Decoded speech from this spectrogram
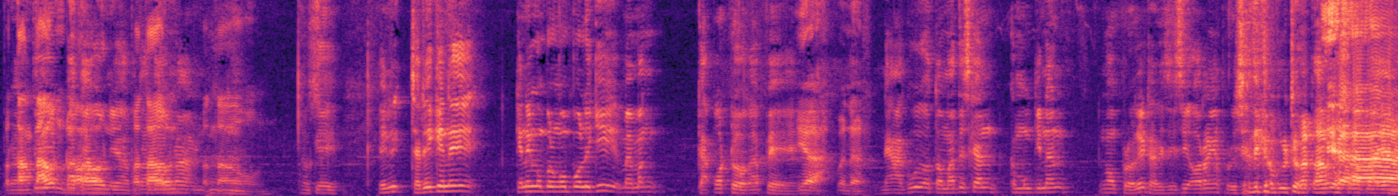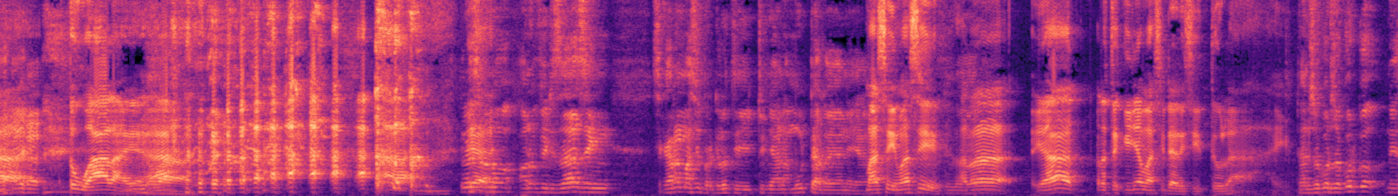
Petang Berarti tahun dong. tahun ya, Empat petang tahun. tahunan. empat tahun. Oke. Ini jadi kini kini ngumpul-ngumpul iki memang gak podo kabeh. Iya, benar. Nah, aku otomatis kan kemungkinan ngobrolnya dari sisi orang yang berusia 32 tahun. Surabaya. Ya. Tua lah ya. Terus Iya. ono ono Firza sing sekarang masih bergelut di dunia anak muda kayaknya ya. Masih, masih. Karena ya rezekinya masih dari situ lah. Dan syukur-syukur kok nek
